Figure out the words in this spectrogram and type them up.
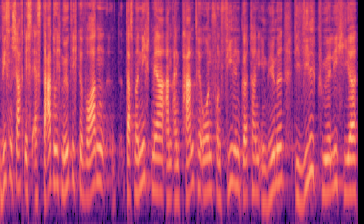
Wissenschaft ist erst dadurch möglich geworden, dass man nicht mehr an ein Pantheon von vielen Göttern im Himmel, die willkürlich hier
